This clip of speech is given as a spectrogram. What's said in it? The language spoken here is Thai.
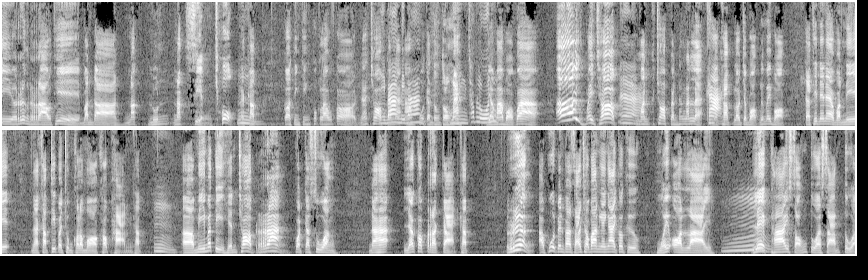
มีเรื่องราวที่บรรดานักลุ้นนักเสี่ยงโชคนะครับ ก็จริง ๆ พวกเราก็นะชอบมีกันบ้างนะมีเอาบ้าง พูดกันตรงๆนะ อืมชอบลุ้น อย่ามาบอกว่า เอ้ยไม่ชอบ อ่ามัมันชอบกันทั้งนั้นแหละค่ะ นะครับ เราจะบอกหรือไม่บอก แต่ที่แน่ ๆ วันนี้นะครับที่ประชุมครมเขาผ่านครับ อืม อ่ามีมติเห็นชอบร่างกฎกระทรวงนะฮะแล้วก็ประกาศครับ เรื่องเอาพูดเป็นภาษาชาวบ้านง่าย ๆ ก็คือ หวยออนไลน์ อืม เลขท้าย 2 ตัว 3 ตัว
